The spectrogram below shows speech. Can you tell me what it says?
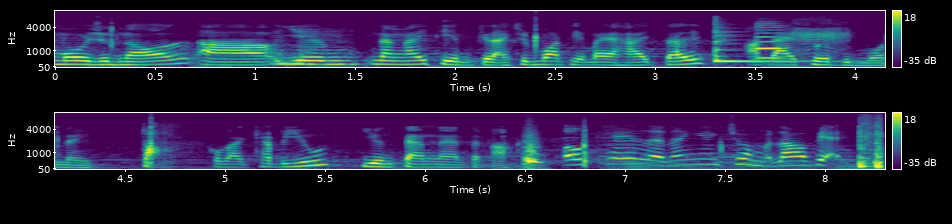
emotional អឺយើងហ្នឹងហើយធៀមក្រាស់ជូនមាត់ធៀមអីឲ្យទៅអត់ដែរធ្វើពីមុនទេតោះ កុំបាច់ខាប់យូរយើងតាមណានទាំងអស់គ្នាអូខេឥឡូវហ្នឹងយើងចូលមកដល់វគ្គ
